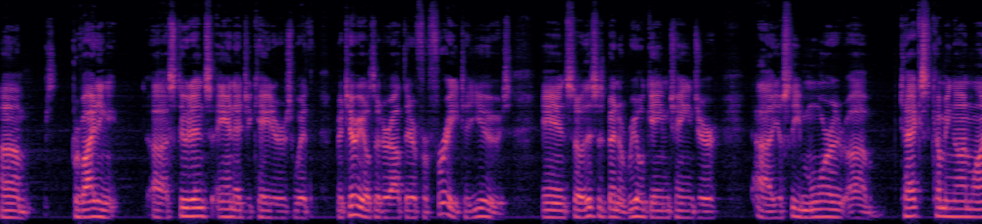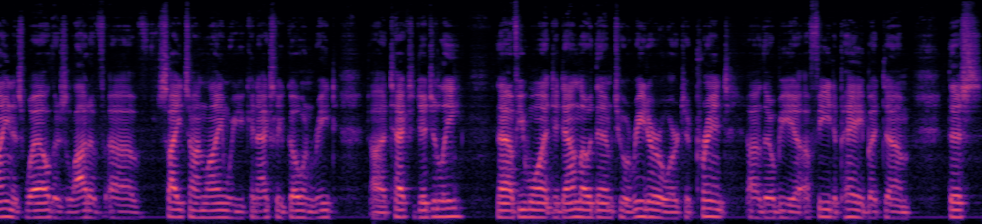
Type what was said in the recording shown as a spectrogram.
um, providing uh, students and educators with materials that are out there for free to use. And so this has been a real game changer. Uh, you'll see more uh, text coming online as well. There's a lot of uh, sites online where you can actually go and read uh, text digitally. Now, if you want to download them to a reader or to print, uh, there'll be a, a, fee to pay. But um, this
